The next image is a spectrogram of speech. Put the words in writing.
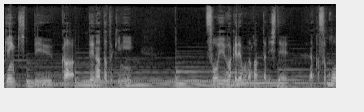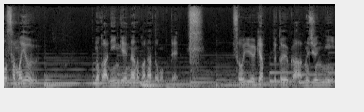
元気っていうかってなった時に、そういうわけでもなかったりして、なんかそこをさまようのが人間なのかなと思って、そういうギャップというか矛盾に、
